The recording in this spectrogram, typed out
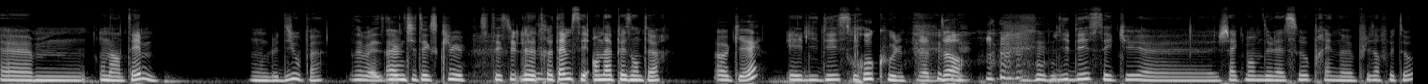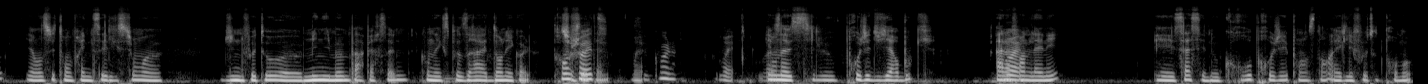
on a un thème. On le dit ou pas? Ah, Une petite exclue. Notre thème, c'est en apesanteur. Ok. Et l'idée, c'est. Trop cool, j'adore. l'idée, c'est que euh, chaque membre de l'asso prenne euh, plusieurs photos et ensuite on fera une sélection euh, d'une photo minimum par personne qu'on exposera dans l'école. Trop chouette. C'est cool. Ouais. Et on a aussi le projet du yearbook à la fin de l'année. Et ça, c'est nos gros projets pour l'instant avec les photos de promo.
